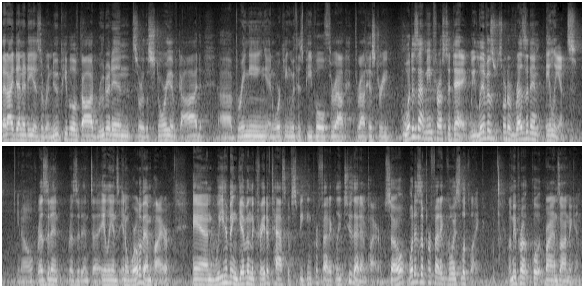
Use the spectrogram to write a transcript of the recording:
That identity is a renewed people of God, rooted in sort of the story of God, uh, bringing and working with his people throughout, throughout history. What does that mean for us today? We live as sort of resident aliens, you know, resident, resident uh, aliens in a world of empire. And we have been given the creative task of speaking prophetically to that empire. So, what does a prophetic voice look like? Let me pro- quote Brian Zahnd again.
